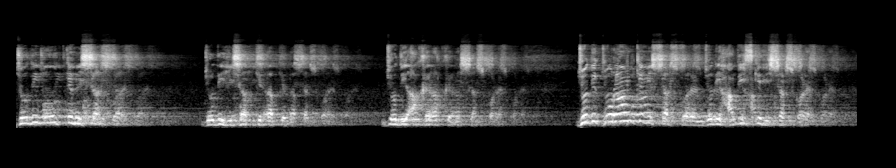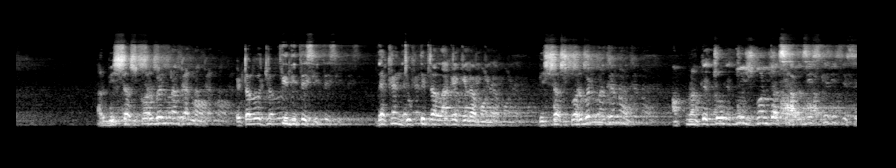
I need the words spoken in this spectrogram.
যদি মৌতকে বিশ্বাস করে যদি হিসাব কিতাবকে বিশ্বাস করে যদি আখেরাতকে বিশ্বাস করে যদি কোরআনকে বিশ্বাস করেন, যদি হাদিসকে বিশ্বাস করেন, আর বিশ্বাস করবেন না কেন? এটারও যুক্তি দিতেছি। দেখেন যুক্তিটা লাগে কিনা মনে? বিশ্বাস করবেন না কেন? আপনাকে চব্বিশ ঘণ্টা সার্ভিস কে দিতেছে?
